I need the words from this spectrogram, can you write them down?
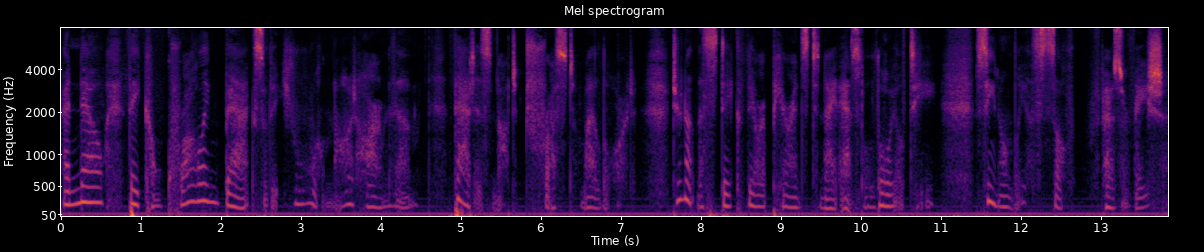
And now they come crawling back so that you will not harm them. That is not trust, my lord. Do not mistake their appearance tonight as loyalty, seen only as self preservation.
